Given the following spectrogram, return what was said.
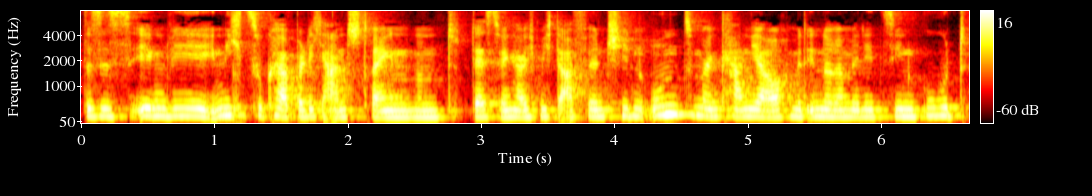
Das ist irgendwie nicht so körperlich anstrengend und deswegen habe ich mich dafür entschieden. Und man kann ja auch mit innerer Medizin gut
